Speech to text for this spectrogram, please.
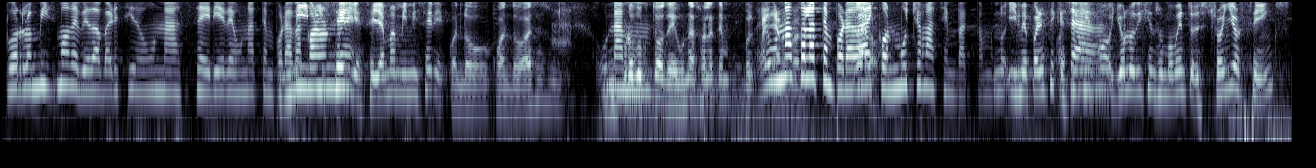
por lo mismo debió de haber sido una serie de una temporada con un- miniserie, se llama miniserie cuando, cuando haces un, un Una- producto de una sola temporada. una sola temporada y Claro. con mucho más impacto. No, y me parece que O sea, así mismo, yo lo dije en su momento, Stranger Things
